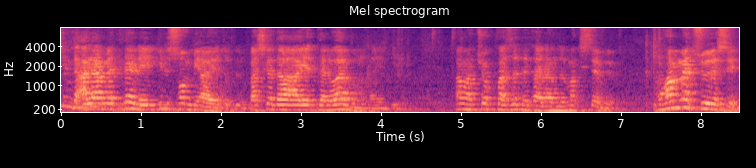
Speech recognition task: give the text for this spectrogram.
Şimdi alametlerle ilgili son bir ayet okuyorum. Başka daha ayetler var bununla. Ama çok fazla detaylandırmak istemiyorum. Muhammed suresi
